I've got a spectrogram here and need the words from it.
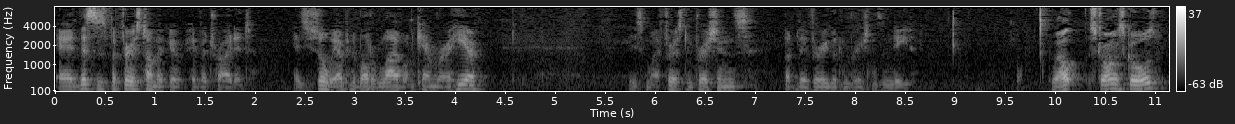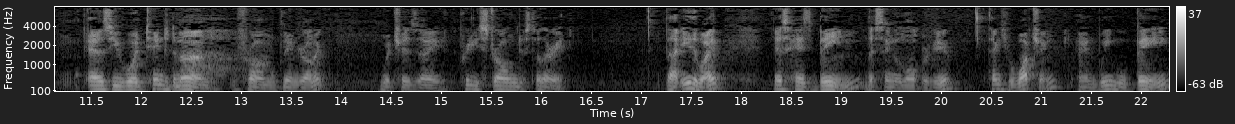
And this is the first time I've ever, ever tried it. As you saw, we opened the bottle live on camera here. These are my first impressions, but they're very good impressions indeed. Well, strong scores, as you would tend to demand from Glendronach, which is a pretty strong distillery. But either way, this has been the single malt review. Thank you for watching, and we will be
